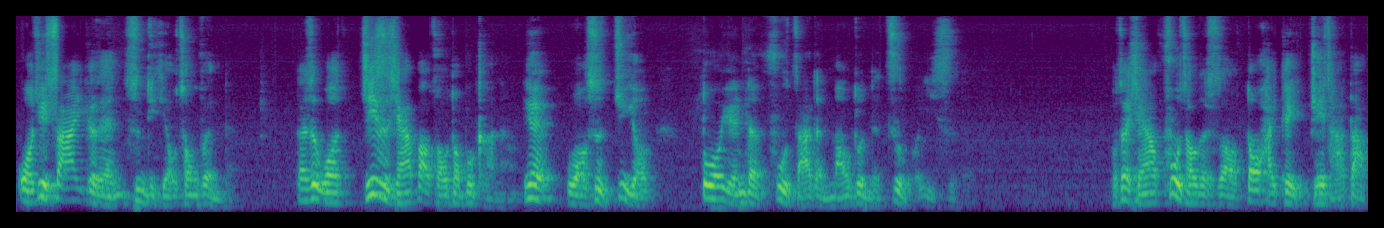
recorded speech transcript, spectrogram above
我去杀一个人是理由充分的。但是我即使想要报仇都不可能，因为我是具有多元的、复杂的、矛盾的自我意识的。我在想要复仇的时候，都还可以觉察到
